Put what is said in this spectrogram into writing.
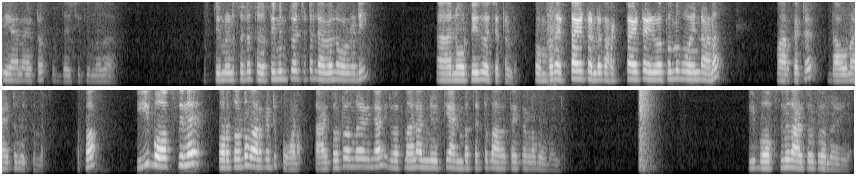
ചെയ്യാനായിട്ട് ഉദ്ദേശിക്കുന്നത്. ഫിഫ്റ്റി മിനിറ്റ്സിൽ തേർട്ടി മിനിറ്റ് വെച്ചിട്ട് ലെവൽ ഓൾറെഡി നോട്ട് ചെയ്ത് വെച്ചിട്ടുണ്ട്. ഒമ്പത് എട്ടായിട്ടുണ്ട്. കറക്റ്റായിട്ട് എഴുപത്തൊന്ന് പോയിന്റാണ് മാർക്കറ്റ് ഡൗൺ ആയിട്ട് നിൽക്കുന്നത്. അപ്പോൾ ഈ ബോക്സിന് പുറത്തോട്ട് മാർക്കറ്റ് പോകണം താഴത്തോട്ട് വന്നു കഴിഞ്ഞാൽ ഇരുപത്തിനാല് അഞ്ഞൂറ്റി അൻപത്തെട്ട് ഭാഗത്തേക്കുള്ള മൂവ്മെന്റ് ഈ ബോക്സിന് താഴത്തോട്ട് വന്നു കഴിഞ്ഞാൽ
